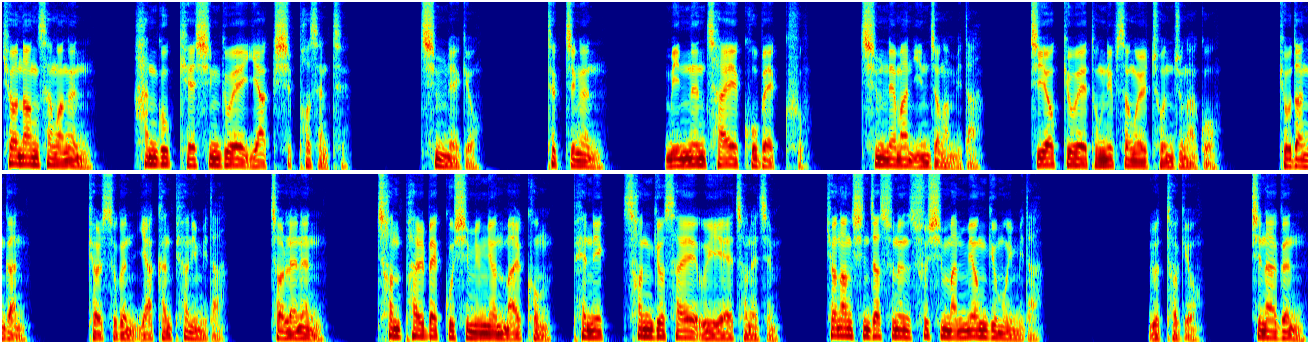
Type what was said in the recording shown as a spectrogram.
현황 상황은 한국 개신교의 약 10%. 침례교. 특징은 믿는 자의 고백 후 침례만 인정합니다. 지역교회 독립성을 존중하고 교단 간 결속은 약한 편입니다. 전례는 1896년 말콤 페닉 선교사에 의해 전해짐. 현황 신자 수는 수십만 명 규모입니다. 루터교. 신학은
